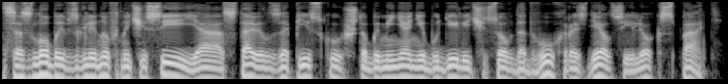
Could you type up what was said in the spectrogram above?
Со злобой взглянув на часы, я оставил записку, чтобы меня не будили часов до двух, разделся и лег спать.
